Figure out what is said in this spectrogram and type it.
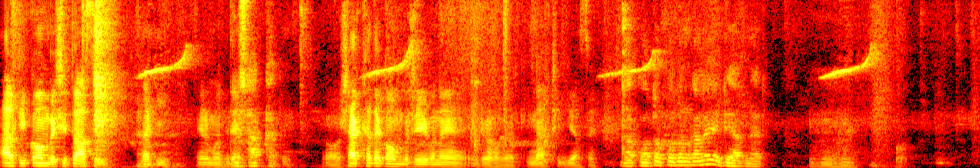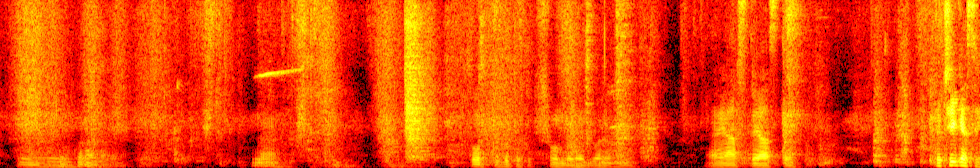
আর কি কম বেশি তো আছেই নাকি এর মধ্যে? সাক্ষাতে। ও, সাক্ষাতে কম বেশি মানে এটা হবে আর কি। না ঠিকই আছে। বা কত এটা আপনার হুম হুম। না। তো খুব সুন্দর একবারে। আস্তে আস্তে। তো ঠিক আছে।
